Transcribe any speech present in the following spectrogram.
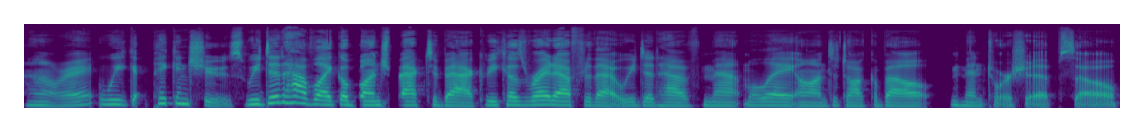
I know, right? We pick and choose. We did have like a bunch back to back because right after that we did have Matt Millay on to talk about mentorship. So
